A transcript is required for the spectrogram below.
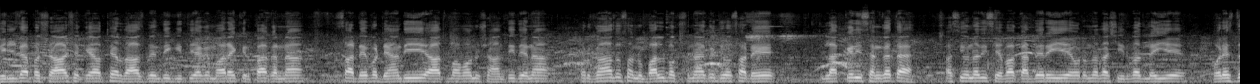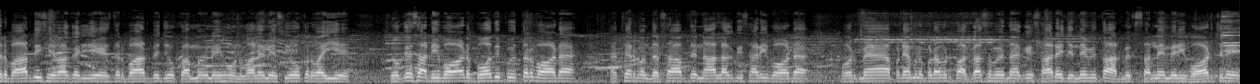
ਗਿਰੀ ਦਾ ਪ੍ਰਸ਼ਾਦ ਛਕਿਆ। ਉੱਥੇ ਅਰਦਾਸ ਬੇਨਤੀ ਕੀਤੀ ਹੈ ਕਿ ਮਹਾਰਾਜ ਕਿਰਪਾ ਕਰਨਾ, ਸਾਡੇ ਵੱਡਿਆਂ ਦੀ ਆਤਮਾਵਾਂ ਨੂੰ ਸ਼ਾਂਤੀ ਦੇਣਾ ਔਰ ਗਾਂ ਤੋਂ ਸਾਨੂੰ ਬਲ ਬਖਸ਼ਣਾ ਕਿ ਜੋ ਸਾਡੇ ਇਲਾਕੇ ਦੀ ਸੰਗਤ ਹੈ, ਅਸੀਂ ਉਹਨਾਂ ਦੀ ਸੇਵਾ ਕਰਦੇ ਰਹੀਏ ਔਰ ਉਹਨਾਂ ਦਾ ਆਸ਼ੀਰਵਾਦ ਲਈਏ ਔਰ ਇਸ ਦਰਬਾਰ ਦੀ ਸੇਵਾ ਕਰੀਏ, ਇਸ ਦਰਬਾਰ ਦੇ ਜੋ ਕੰਮ ਨੇ, ਹੋਣ ਵਾਲੇ ਨੇ, ਅਸੀਂ ਉਹ ਕਰਵਾਈਏ। ਕਿਉਂਕਿ ਸਾਡੀ ਵਾਰਡ ਬਹੁਤ ਹੀ ਪਵਿੱਤਰ ਵਾਰਡ ਹੈ। ਇੱਥੇ ਹਰਿਮੰਦਰ ਸਾਹਿਬ ਦੇ ਨਾਲ ਲੱਗਦੀ ਸਾਰੀ ਵਾਰਡ ਹੈ। ਔਰ ਮੈਂ ਆਪਣੇ ਆਪ ਨੂੰ ਬੜਾ ਵਡਭਾਗਾ ਸਮਝਦਾ ਕਿ ਸਾਰੇ ਜਿੰਨੇ ਵੀ ਧਾਰਮਿਕ ਸਥਲ ਨੇ ਮੇਰੀ ਵਾਰਡ 'ਚ ਨੇ,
